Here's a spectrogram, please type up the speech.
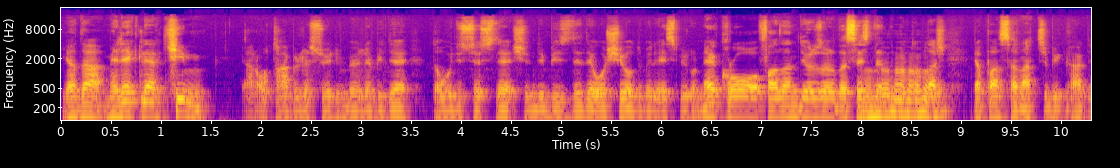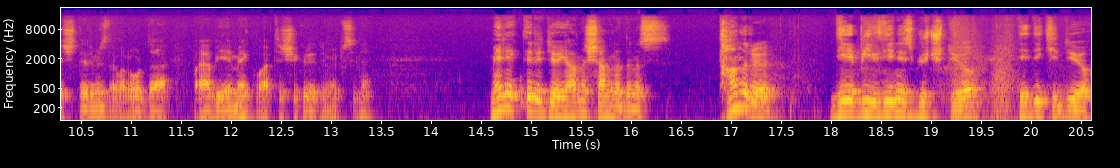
ya da melekler kim? Yani o tabirle söyleyeyim böyle bir de Davudi sesle şimdi bizde de o şey oldu böyle espri nekro falan diyoruz orada seslerini dublaj yapan sanatçı bir kardeşlerimiz de var. Orada baya bir emek var. Teşekkür ediyorum hepsine. Melekleri diyor yanlış anladınız. Tanrı diye bildiğiniz güç diyor. Dedi ki diyor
